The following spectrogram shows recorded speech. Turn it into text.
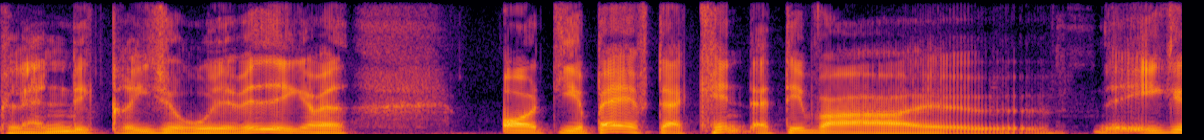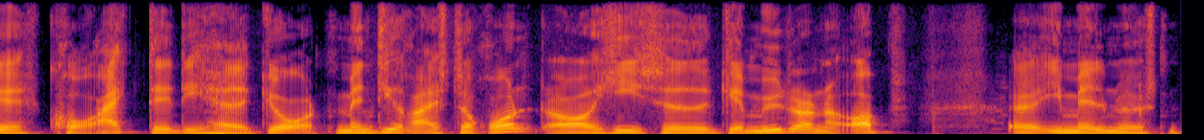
blandt andet grisehoved, jeg ved ikke hvad. Og de er bagefter erkendt, at det var øh, ikke korrekt, det de havde gjort, men de rejste rundt og hissede gemytterne op øh, i Mellemøsten.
